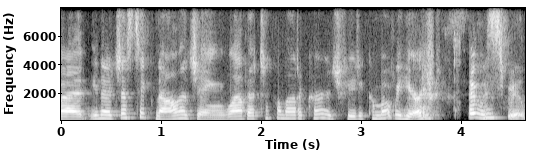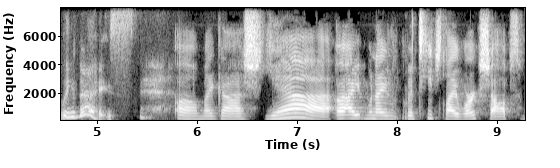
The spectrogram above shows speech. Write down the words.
but you know just acknowledging wow that took a lot of courage for you to come over here that was really nice oh my gosh yeah i when i would teach live workshops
